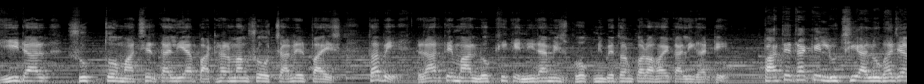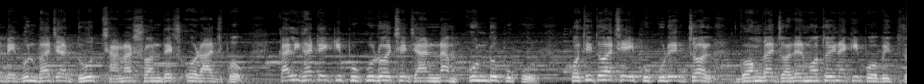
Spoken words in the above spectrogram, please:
ঘি ডাল, শুক্তো, মাছের কালিয়া, পাঠার মাংস ও চালের পায়েস। তবে রাতে মা লক্ষ্মীকে নিরামিষ ভোগ নিবেদন করা হয় কালীঘাটে। পাতে থাকে লুচি, আলু ভাজা, বেগুন ভাজা, দুধ ছানা সন্দেশ ও রাজভোগ। কালীঘাটে একটি পুকুর রয়েছে যার নাম কুণ্ডু পুকুর। কথিত আছে এই পুকুরের জল গঙ্গা জলের মতোই নাকি পবিত্র।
